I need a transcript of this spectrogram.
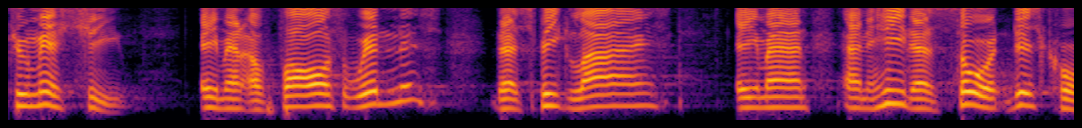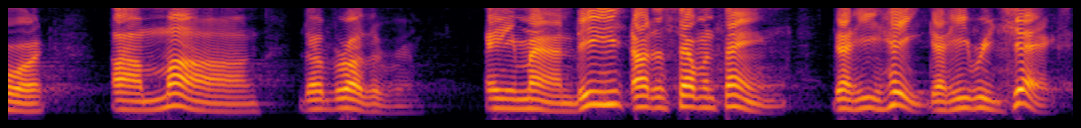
to mischief, amen, a false witness that speak lies, amen, and he that soweth discord among the brethren. Amen. These are the seven things that he hates, that he rejects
